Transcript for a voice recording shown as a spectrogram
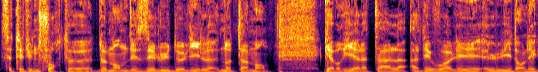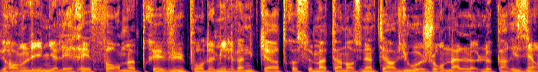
C'était une forte demande des élus de l'île, notamment. Gabriel Attal a dévoilé, lui, dans les grandes lignes, les réformes prévues pour 2024. Ce matin, dans une interview au journal Le Parisien,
